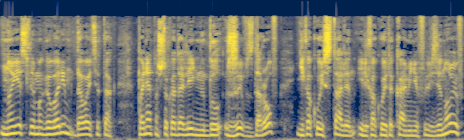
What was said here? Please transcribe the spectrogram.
Но если мы говорим, давайте так, понятно, что когда Ленин был жив-здоров, никакой Сталин или какой-то Каменев или Зиновьев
